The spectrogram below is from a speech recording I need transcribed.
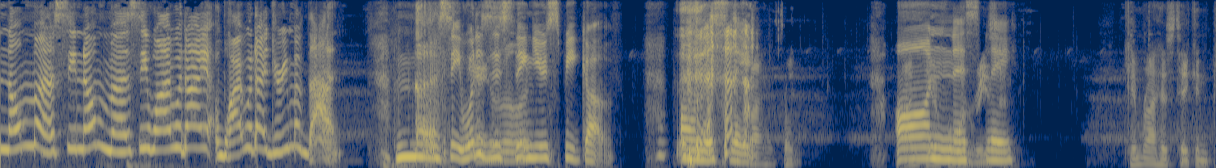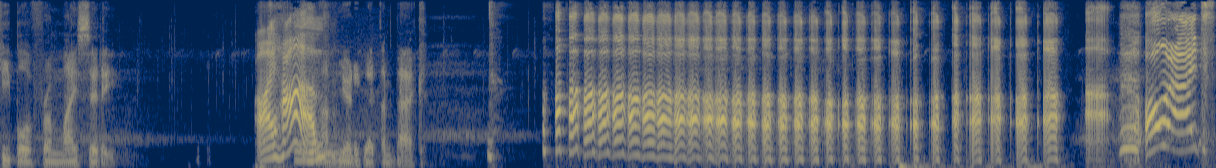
no mercy, no mercy. Why would I? Why would I dream of that? Mercy. What is this thing you speak of? Honestly, Cimrai has ta- honestly, Cimrai has taken people from my city. I have. I'm here to get them back. All right.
